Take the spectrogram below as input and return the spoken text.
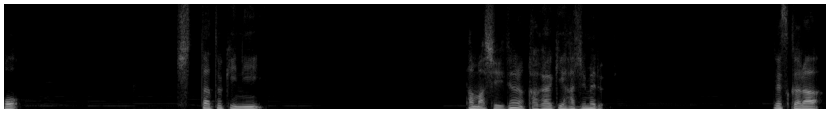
を知ったときに、魂というのは輝き始める。ですから、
